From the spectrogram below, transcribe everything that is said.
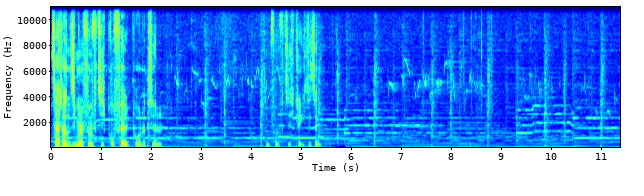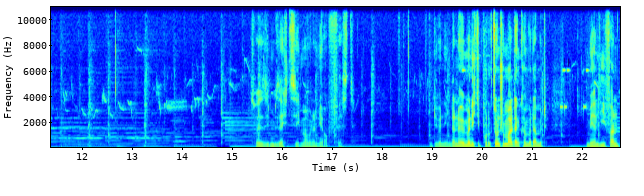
2750 pro Feld produzieren. 57, kriege ich das hin? ...267 machen wir dann hier auch fest. Und übernehmen. Dann erhöhen wir nicht die Produktion schon mal, dann können wir damit mehr liefern.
